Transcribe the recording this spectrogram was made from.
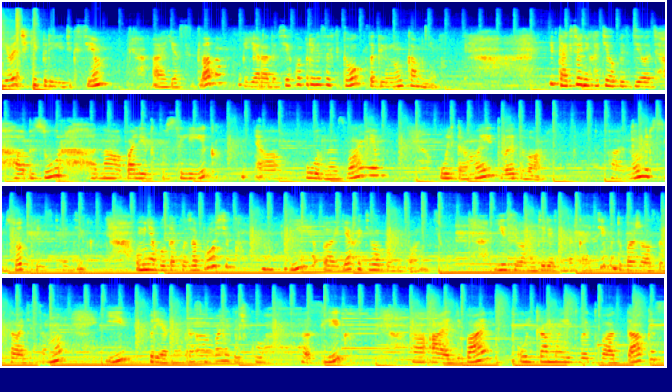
Девочки, приветик всем! А, Я Светлана, и я рада всех поприветствовать, кто заглянул ко мне. Итак, сегодня хотела бы сделать обзор на палетку Sleek а, под названием Ultramate V2 а, номер 731. У меня был такой запросик, и я хотела бы выполнить. Если вам интересна такая тема, то, пожалуйста, оставайтесь со мной и приятного просмотра. Палеточку Sleek Aya Divine Ultramate V2 Dakis,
